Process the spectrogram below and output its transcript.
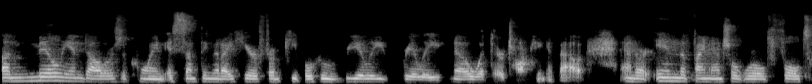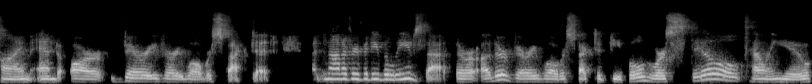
A million dollars a coin is something that I hear from people who really, really know what they're talking about and are in the financial world full time and are very, very well respected not everybody believes that. There are other very well respected people who are still telling you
